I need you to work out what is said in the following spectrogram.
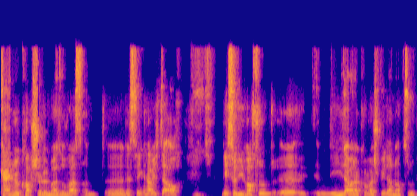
kann ich nur Kopfschütteln bei sowas. Und äh, deswegen habe ich da auch nicht so die Hoffnung äh, in die, aber da kommen wir später noch zu.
